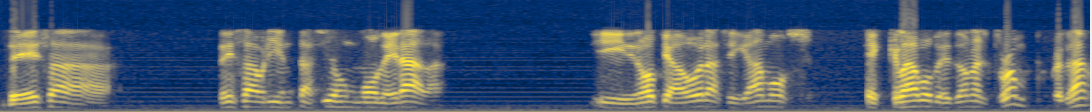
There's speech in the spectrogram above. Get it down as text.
de esa de esa orientación moderada y no que ahora sigamos esclavos de Donald Trump, ¿verdad?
